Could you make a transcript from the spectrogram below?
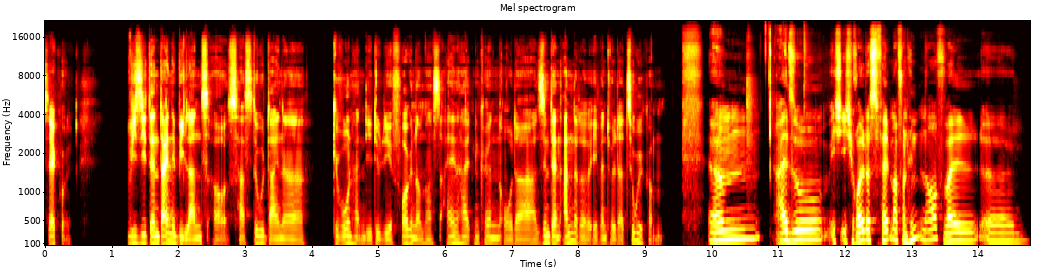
Sehr cool. Wie sieht denn deine Bilanz aus? Hast du deine Gewohnheiten, die du dir vorgenommen hast, einhalten können oder sind denn andere eventuell dazugekommen? Ähm, also, ich, ich roll das Feld mal von hinten auf, weil äh,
